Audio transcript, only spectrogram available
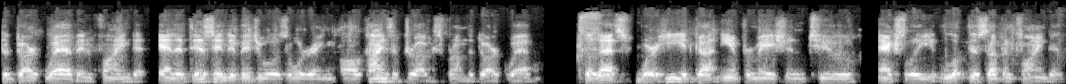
the dark web and find it. And that this individual is ordering all kinds of drugs from the dark web. So that's where he had gotten the information to actually look this up and find it.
